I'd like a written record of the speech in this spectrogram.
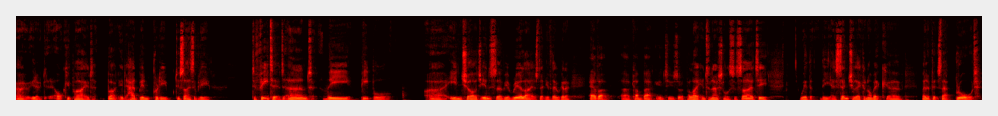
uh, you know, occupied, but it had been pretty decisively defeated, and the people uh, in charge in Serbia realized that if they were going to ever uh, come back into sort of polite international society with the essential economic uh, benefits that brought,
